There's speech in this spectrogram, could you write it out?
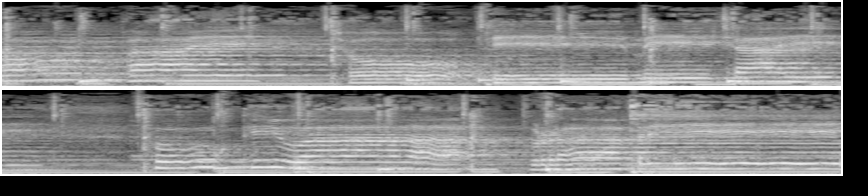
ของภัยโชคดีมีใจ ทุกที่ว่าราตรี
